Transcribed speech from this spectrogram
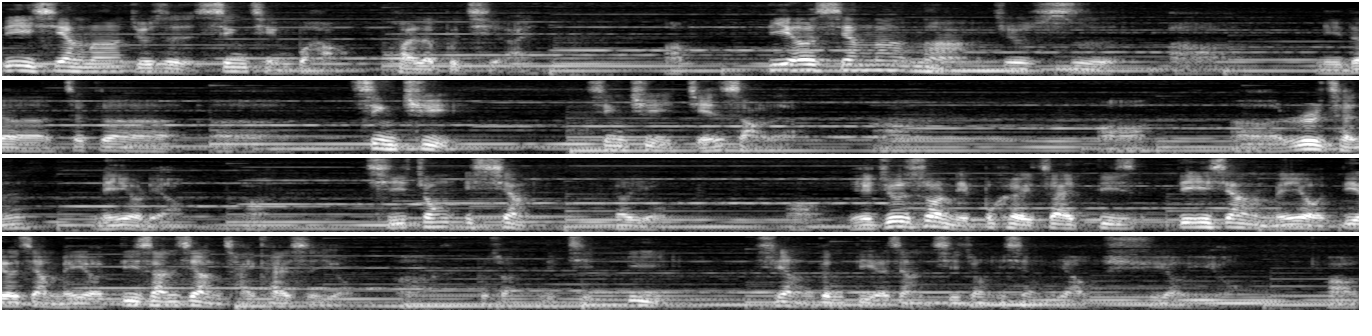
第一项呢，就是心情不好，快乐不起来，啊。第二项呢，那就是啊，你的这个呃兴趣，兴趣减少了，啊，哦，呃，日程没有了，其中一项要有，啊，也就是说你不可以在第第一项没有，第二项没有，第三项才开始有，啊，不算，你第一项跟第二项其中一项要需要有，啊。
